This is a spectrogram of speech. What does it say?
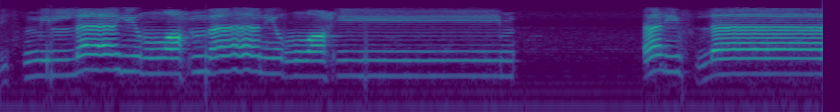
بِسْمِ اللَّهِ الرَّحْمَنِ الرَّحِيمِ أَلِف لَامٍ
